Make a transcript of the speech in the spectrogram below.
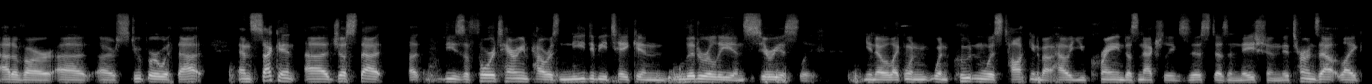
out of our, uh, our stupor with that. And second, uh, just that uh, these authoritarian powers need to be taken literally and seriously. You know, like when when Putin was talking about how Ukraine doesn't actually exist as a nation, it turns out like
